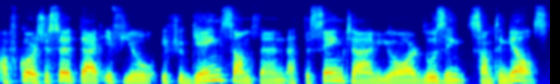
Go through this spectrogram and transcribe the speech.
of course, you said that if you if you gain something at the same time, you are losing something else.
